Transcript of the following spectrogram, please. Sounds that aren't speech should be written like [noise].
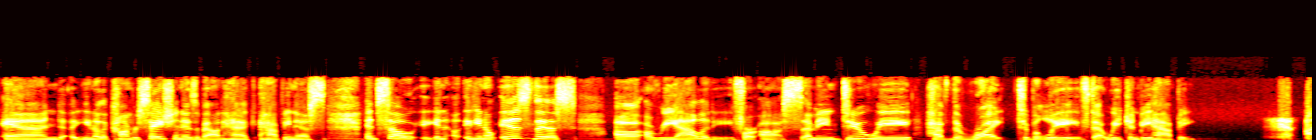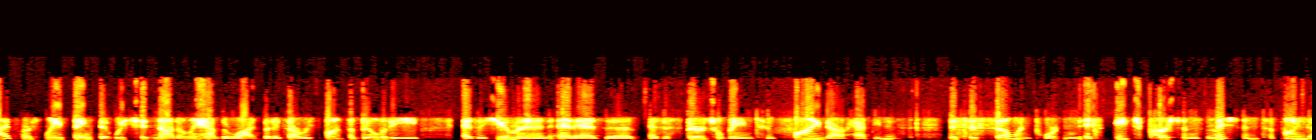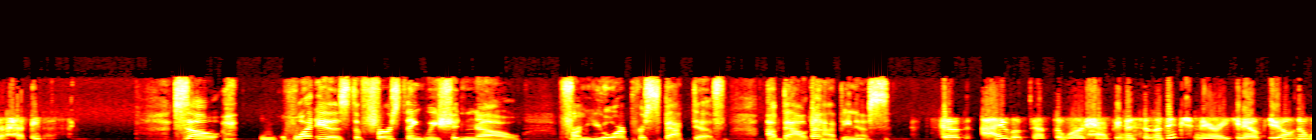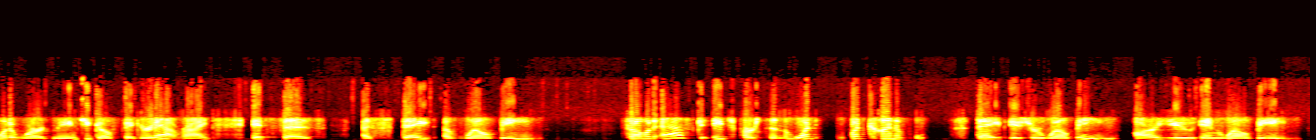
and uh, you know the conversation is about ha- happiness. And so, you know, you know, is this uh, a reality for us? I mean, do we have the right to believe that we can be happy? I personally think that we should not only have the right, but it's our responsibility as a human and as a as a spiritual being to find our happiness. This is so important. It's each person's mission to find their happiness. So, what is the first thing we should know from your perspective about happiness? So I looked up the word happiness in the dictionary. You know, if you don't know what a word means, you go figure it out, right? It says a state of well-being. So I would ask each person, what what kind of state is your well-being? Are you in well-being?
